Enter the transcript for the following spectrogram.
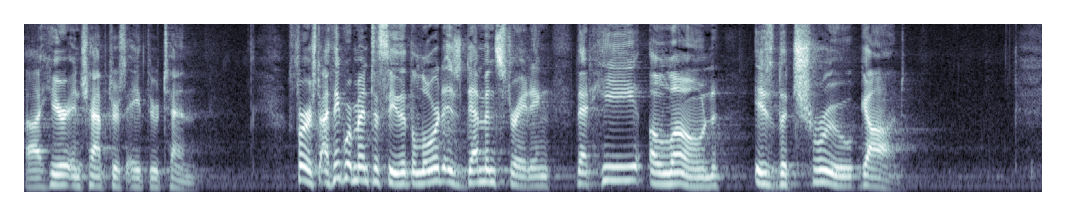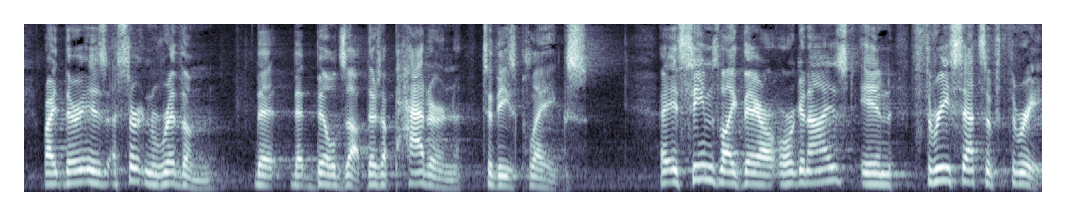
uh, here in chapters 8 through 10. First, I think we're meant to see that the Lord is demonstrating that He alone is the true God. Right? There is a certain rhythm that, that builds up, there's a pattern to these plagues. It seems like they are organized in three sets of three,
